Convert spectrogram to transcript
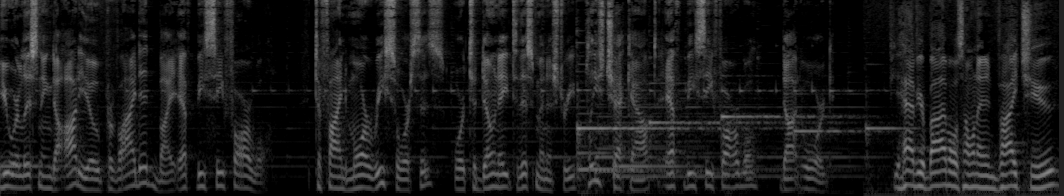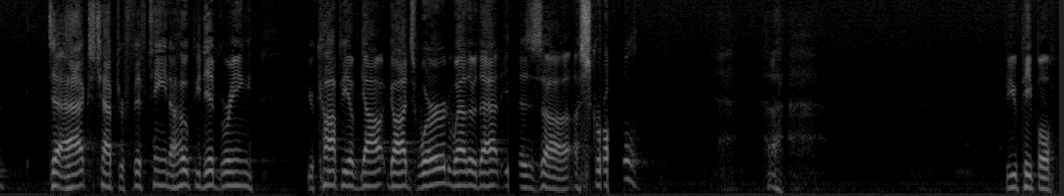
You are listening to audio provided by FBC Farwell. To find more resources or to donate to this ministry, please check out fbcfarwell.org. If you have your Bibles, I want to invite you to Acts chapter 15. I hope you did bring your copy of God's Word, whether that is uh, a scroll. Uh, few people,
